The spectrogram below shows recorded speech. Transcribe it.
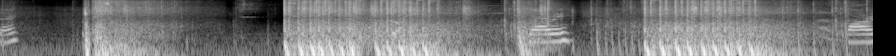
Okay. Gary. Far.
